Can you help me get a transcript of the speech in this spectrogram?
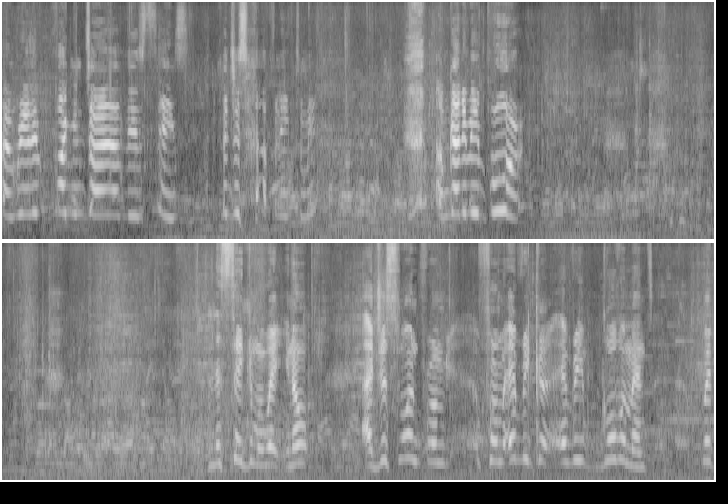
I'm really fucking tired of these things that just happening to me. I'm gonna be poor. Let's take him away, you know? I just want from from every every government with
